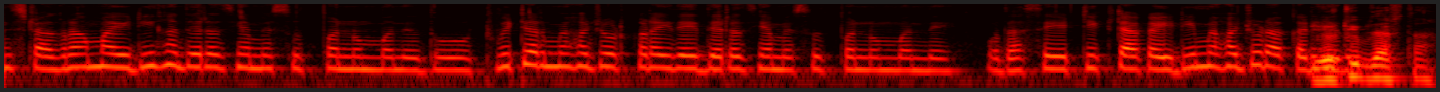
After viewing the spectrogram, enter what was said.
انستګرام آی ډی هم د رضیه مسعود په نوم باندې دو ټویټر مې هم جوړ کړی دی د رضیه مسعود په نوم باندې او دا سه ټیک ټاک آی ډی مې هم جوړه کړی یوټیوب داشته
